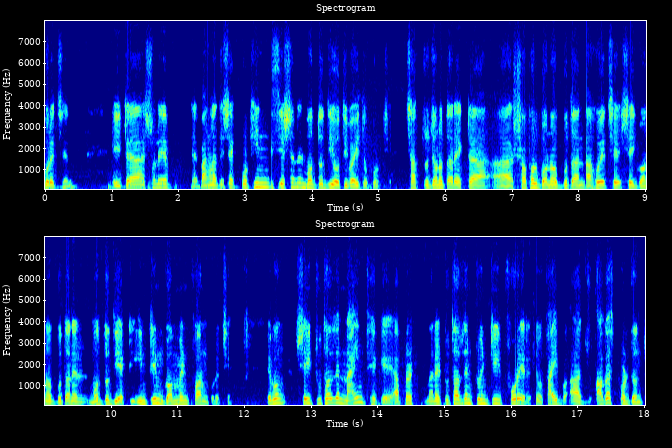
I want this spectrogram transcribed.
করেছেন, এইটা আসলে বাংলাদেশ এক কঠিন সিচুয়েশনের মধ্য দিয়ে অতিবাহিত করছে। ছাত্র জনতার একটা সফল গণ অভ্যুত্থান হয়েছে, সেই গণ অভ্যুত্থানের মধ্য দিয়ে একটি ইন্ট্রিম গভর্নমেন্ট ফর্ম করেছে। এবং সেই টু থেকে আপনার মানে টু থাউজেন্ড টোয়েন্টি ফোরের ফাইভ আগস্ট পর্যন্ত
